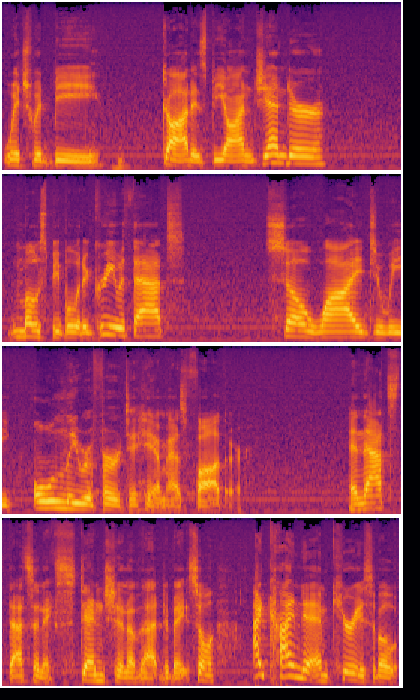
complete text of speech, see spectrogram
which would be God is beyond gender. Most people would agree with that. So why do we only refer to him as father? And that's that's an extension of that debate. So I kind of am curious about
